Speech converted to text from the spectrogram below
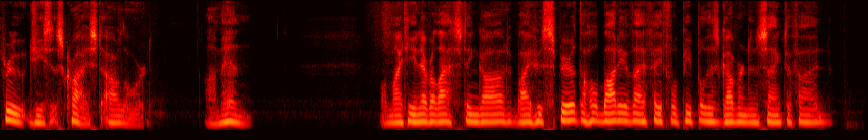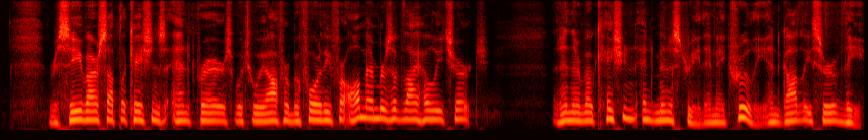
through Jesus Christ our Lord. Amen. Almighty and everlasting God, by whose Spirit the whole body of Thy faithful people is governed and sanctified, Receive our supplications and prayers, which we offer before Thee for all members of Thy holy church, that in their vocation and ministry they may truly and godly serve Thee.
